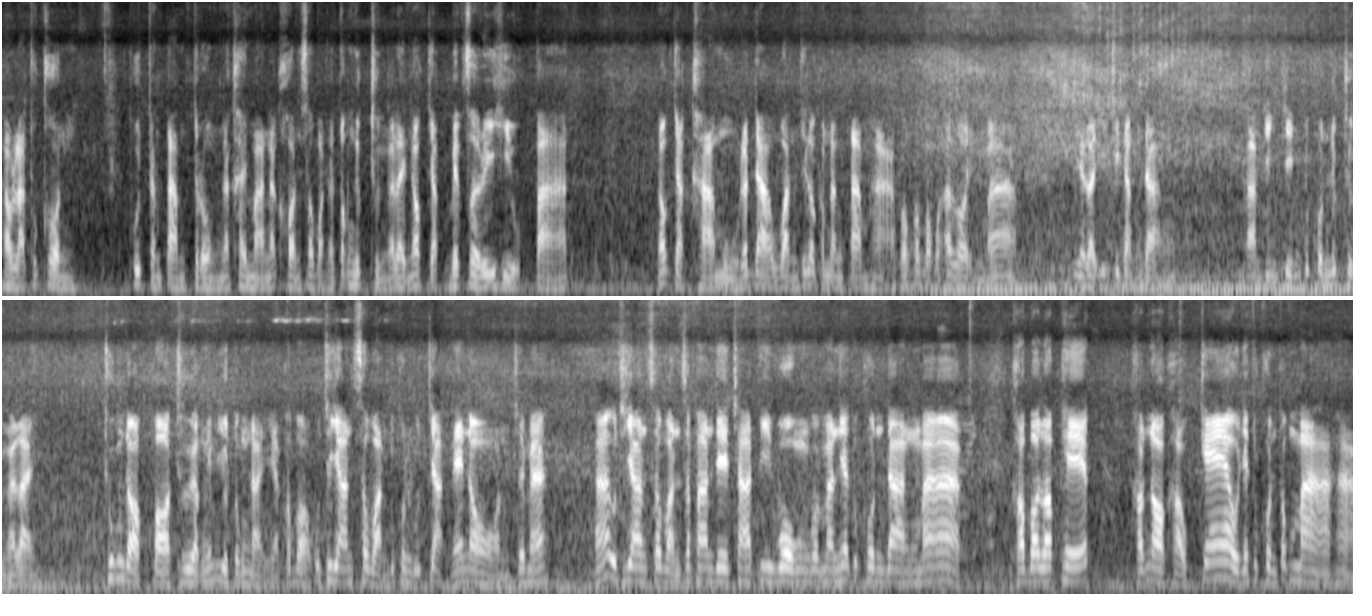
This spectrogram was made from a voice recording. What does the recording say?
เอาล่ะทุกคนพูดกันตามตรงนะ ใครมานครสวรรค์ต้องนึกถึงอะไรนอกจากเบฟเ v อรี่ฮิลล์พาร์คนอกจากขาหมูและดาวันที่เรากำลังตามหา เพราะเขาบอกว่าอร่อยมาก มีอะไรอีกที่ดังๆ ถามจริง ๆ ทุกคนนึกถึงอะไร ทุ่งดอกปอเทืองนี่มันอยู่ตรงไหนอะเขาบอกอุทยานสวรรค์ทุกคนรู้จักแน่นอนใช่ไหมอะอุทยานสวรรค์สะพานเดชาตีวงประมาณนี้ทุกคนดังมาก เขาบอระเพ็ดเขานอเขาแก้วเนี่ยทุกคนต้องมาฮะ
